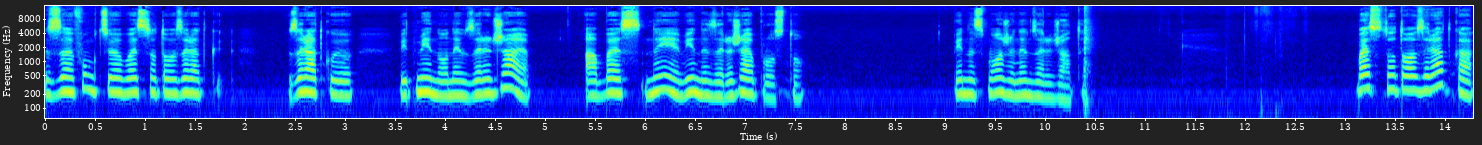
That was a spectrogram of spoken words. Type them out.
З функцією безсотової зарядки, зарядкою відмінно ним заряджає, а без неї він не заряджає просто. Він не зможе ним заряджати. Безсотова зарядка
